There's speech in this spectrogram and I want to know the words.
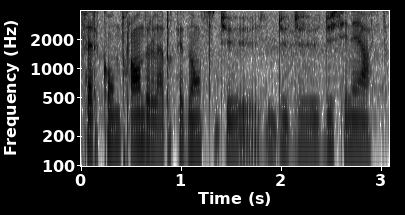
faire comprendre la présence du, cinéaste.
